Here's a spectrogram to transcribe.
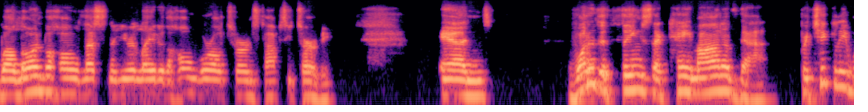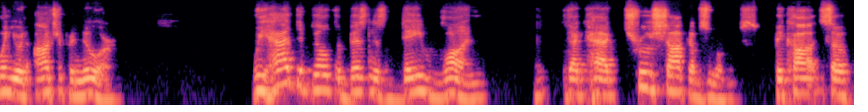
Well, lo and behold, less than a year later, the whole world turns topsy turvy. And one of the things that came out of that particularly when you're an entrepreneur, we had to build the business day one that had true shock absorbers because so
